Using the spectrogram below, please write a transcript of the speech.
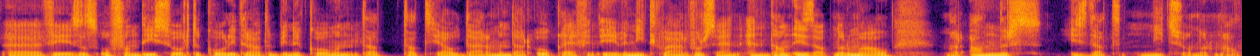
uh, vezels of van die soorten koolhydraten binnenkomen, dat, dat jouw darmen daar ook even niet klaar voor zijn. En dan is dat normaal, maar anders is dat niet zo normaal.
